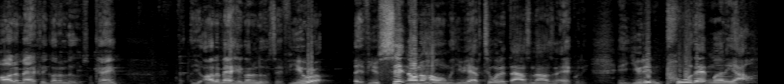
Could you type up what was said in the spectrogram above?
automatically going to lose, okay? You're automatically going to lose. If you are if you're sitting on a home and you have $200,000 in equity and you didn't pull that money out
